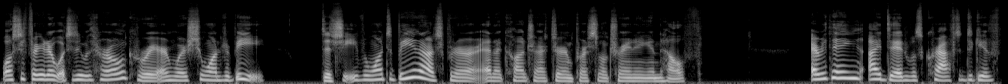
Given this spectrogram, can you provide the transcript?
while she figured out what to do with her own career and where she wanted to be. Did she even want to be an entrepreneur and a contractor in personal training and health? Everything I did was crafted to give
